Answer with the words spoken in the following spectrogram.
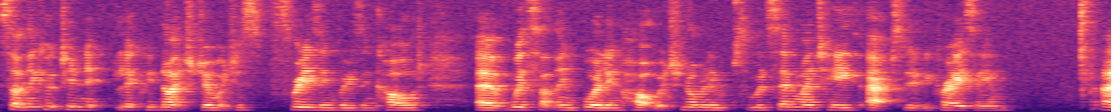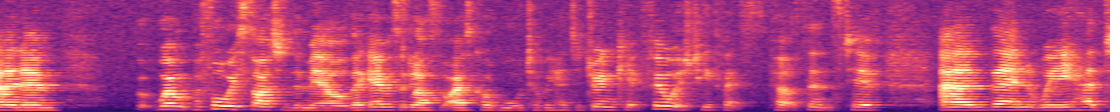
something cooked in liquid nitrogen which is freezing, freezing cold uh, with something boiling hot, which normally would send my teeth absolutely crazy. And um, when, before we started the meal, they gave us a glass of ice cold water. We had to drink it, feel which teeth felt sensitive, and then we had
